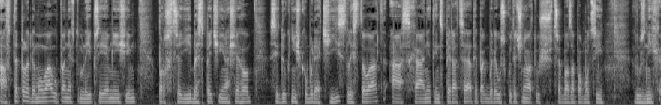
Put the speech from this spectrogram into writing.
a v teple domova úplně v tom nejpříjemnějším prostředí bezpečí našeho si tu knížku bude číst, listovat a schánět inspirace a ty pak bude uskutečňovat už třeba za pomocí různých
